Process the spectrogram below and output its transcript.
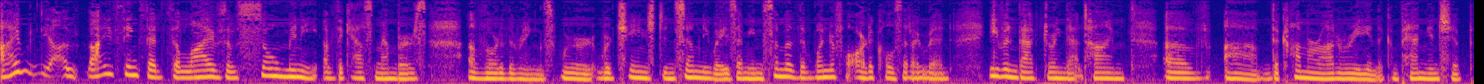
I, I think that the lives of so many of the cast members of Lord of the Rings were, were changed in so many ways. I mean, some of the wonderful articles that I read, even back during that time, of um, the camaraderie and the companionship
